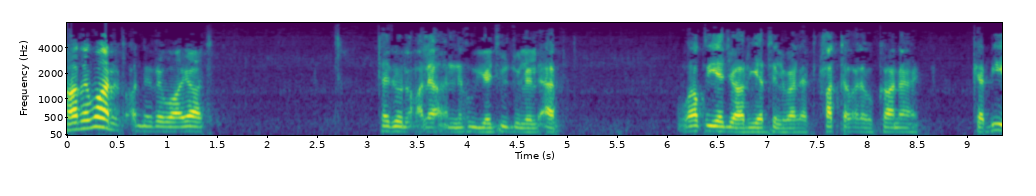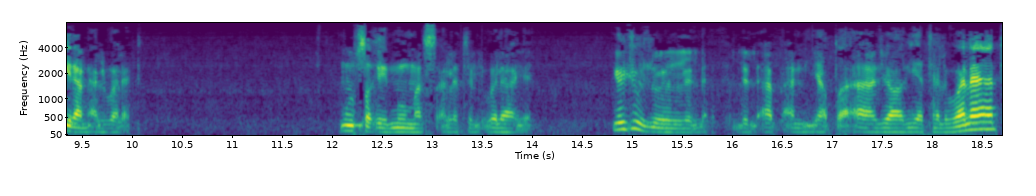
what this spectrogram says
هذا وارد عن الروايات. تدل على أنه يجوز للأب وطي جارية الولد حتى ولو كان كبيرا الولد. مو صغير مو مسألة الولاية. يجوز للأب أن يطأ جارية الولد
